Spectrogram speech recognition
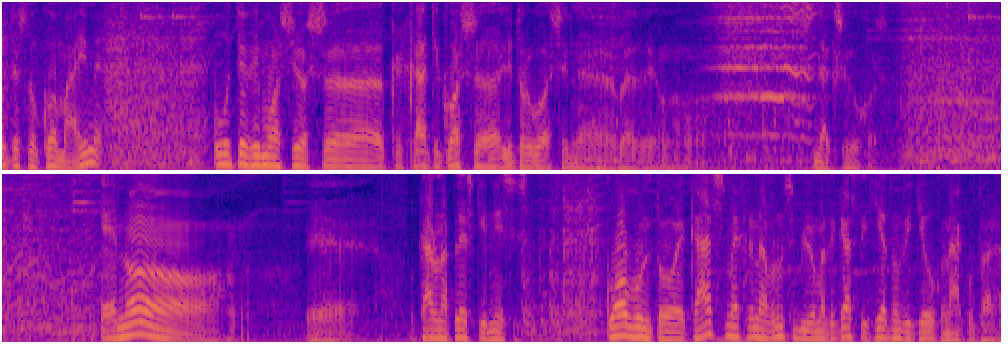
Ούτε στο κόμμα είναι Ούτε δημόσιος ε, κρατικός ε, λειτουργός είναι δηλαδή, ο συνταξιούχος. Ενώ ε, κάνουν απλές κινήσεις. Κόβουν το ΕΚΑΣ μέχρι να βρουν συμπληρωματικά στοιχεία των δικαιούχων. Άκου τώρα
